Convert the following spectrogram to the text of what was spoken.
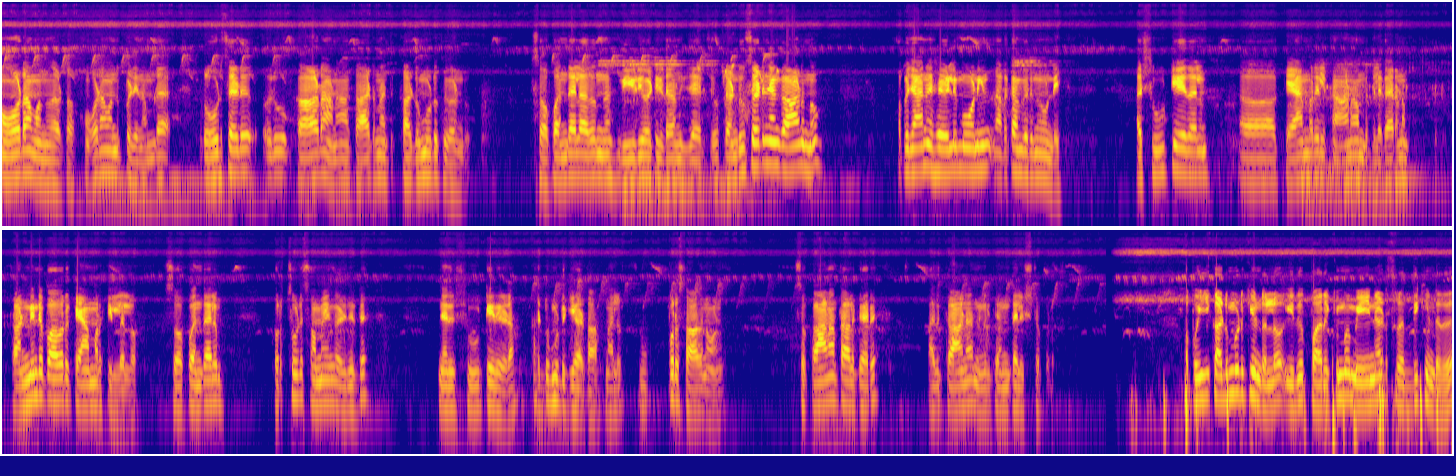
ഓടാൻ വന്നത് കേട്ടോ. ഓടാൻ വന്നപ്പോഴേ നമ്മുടെ റോഡ് സൈഡ് ഒരു കാടാണ്. ആ കാടിനകത്ത് കടുമുടുക്ക് കണ്ടു. സോ അപ്പോൾ എന്തായാലും അതൊന്ന് വീഡിയോ ആയിട്ട് ഇടാമെന്ന് വിചാരിച്ചു. രണ്ട് ദിവസമായിട്ട് ഞാൻ കാണുന്നു. അപ്പോൾ ഞാൻ ഹേളി മോർണിംഗ് നടക്കാൻ വരുന്നതുകൊണ്ടേ അത് ഷൂട്ട് ചെയ്താലും ക്യാമറയിൽ കാണാൻ പറ്റില്ല. കാരണം കണ്ണിന്റെ പവർ ക്യാമറയ്ക്ക് ഇല്ലല്ലോ. സോ അപ്പോൾ എന്തായാലും കുറച്ചുകൂടി സമയം കഴിഞ്ഞിട്ട് ഞാൻ ഷൂട്ട് ചെയ്ത് ഇടാം. കട്ടുമുട്ടിക്കുക കേട്ടോ. നല്ല സൂപ്പർ സാധനമാണ്. സോ കാണാത്ത ആൾക്കാർ അത് കാണാൻ നിങ്ങൾക്ക് എന്തായാലും ഇഷ്ടപ്പെടും. അപ്പോൾ ഈ കടുമുടുക്കി ഉണ്ടല്ലോ. ഇത് പറിക്കുമ്പോൾ മെയിനായിട്ട് ശ്രദ്ധിക്കേണ്ടത്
